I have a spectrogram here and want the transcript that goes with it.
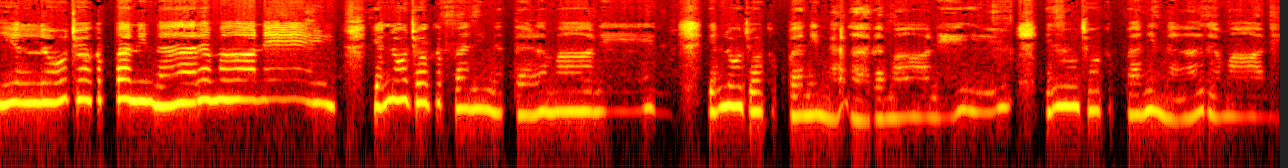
ಎಲ್ಲೋ ಜೋಗಪ್ಪ ನಿನ್ನ ಅರಮಾನೆ ಎಲ್ಲೋ ಜೋಗಪ್ಪ ನಿನ್ನ ತಳಮಾನೆ ಎಲ್ಲೋ ಜೋಗಪ್ಪ ನಿನ್ನ ಅರಮಾನೆ ಎಲ್ಲೋ ಜೋಗಪ್ಪ ನಿನ್ನ ಅರಮಾನೆ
